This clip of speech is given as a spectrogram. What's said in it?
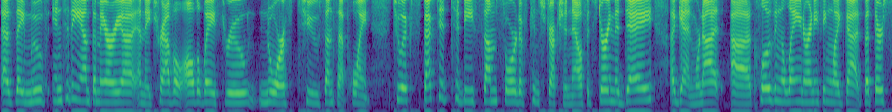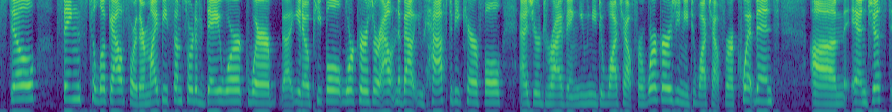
as they move into the Anthem area and they travel all the way through north to Sunset Point to expect it to be some sort of construction. Now, if it's during the day, again, we're not uh, closing a lane or anything like that, but there's still things to look out for. There might be some sort of day work where, uh, you know, people, workers are out and about. You have to be careful as you're driving. You need to watch out for workers, you need to watch out for equipment. Um, and just,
